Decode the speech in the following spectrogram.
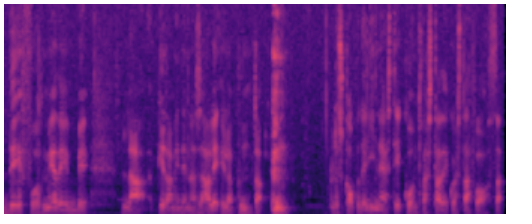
deformerebbe la piramide nasale e la punta. Lo scopo degli innesti è contrastare questa forza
